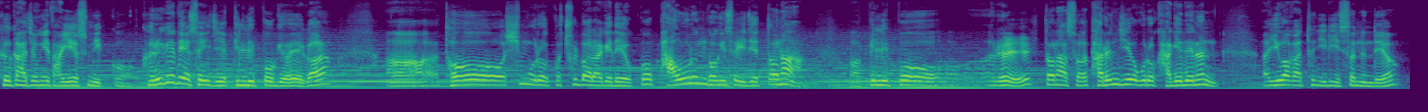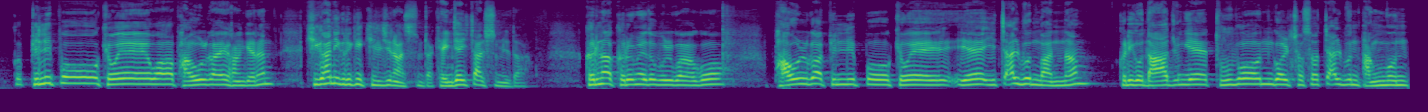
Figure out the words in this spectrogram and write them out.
그 가정이 다 예수 믿고. 그러게 돼서 이제 빌립보 교회가 아, 더 힘을 얻고 출발하게 되었고 바울은 거기서 이제 떠나 어, 빌립보를 떠나서 다른 지역으로 가게 되는 이와 같은 일이 있었는데요. 그 빌립보 교회와 바울과의 관계는 기간이 그렇게 길지는 않습니다. 굉장히 짧습니다. 그러나 그럼에도 불구하고 바울과 빌립보 교회의 이 짧은 만남 그리고 나중에 두 번 걸쳐서 짧은 방문이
